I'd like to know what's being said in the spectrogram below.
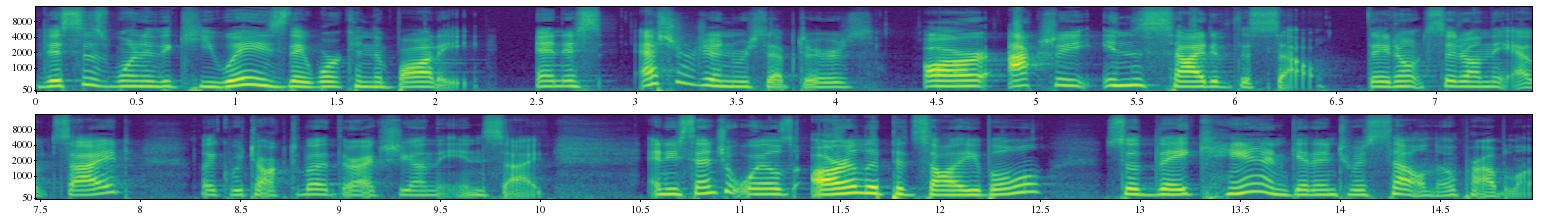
This is one of the key ways they work in the body. And estrogen receptors are actually inside of the cell. They don't sit on the outside like we talked about, they're actually on the inside. And essential oils are lipid soluble, so they can get into a cell no problem.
